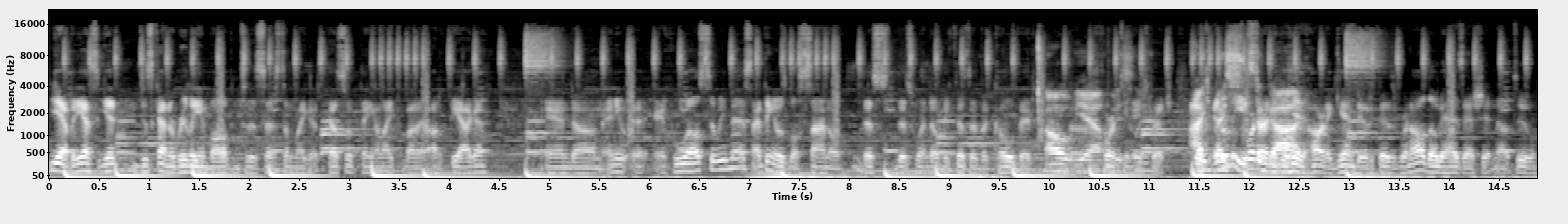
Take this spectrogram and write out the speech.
Yeah, but he has to get just kind of really involved into the system. Like that's the thing I like about Arteaga. And um, any, uh, who else did we miss? I think it was Lozano this this window because of the COVID. Oh, uh, yeah, 14 day stretch. I- Italy is starting to God. get hit hard again, dude. Because Ronaldo has that shit now too.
